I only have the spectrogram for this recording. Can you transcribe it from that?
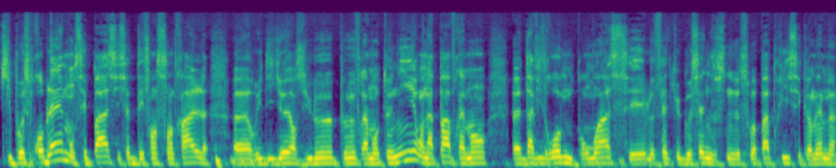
qui pose problème. On ne sait pas si cette défense centrale, euh, Rudiger, Zule peut vraiment tenir. On n'a pas vraiment euh, David Rome. Pour moi, c'est le fait que Gossens ne soit pas pris, c'est quand même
